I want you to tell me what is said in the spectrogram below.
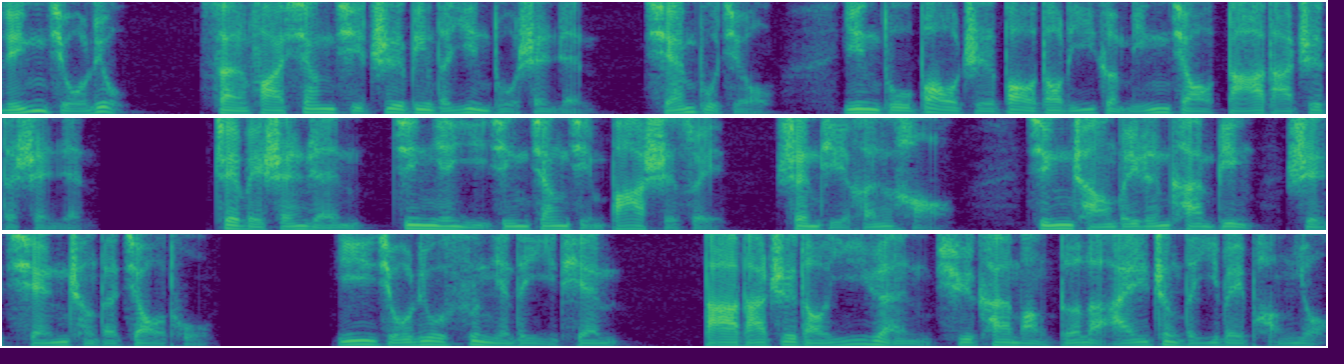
零九六，散发香气治病的印度神人。前不久，印度报纸报道了一个名叫达达之的神人。这位神人今年已经将近八十岁，身体很好，经常为人看病，是虔诚的教徒。一九六四年的一天，达达之到医院去看望得了癌症的一位朋友。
